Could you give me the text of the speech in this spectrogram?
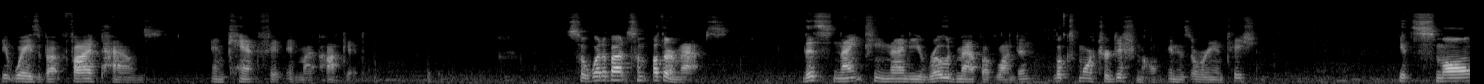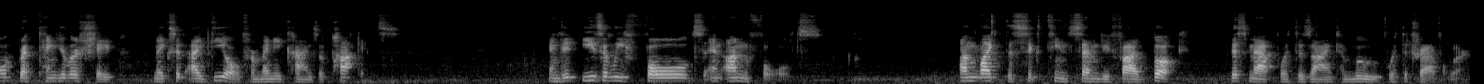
It weighs about 5 pounds and can't fit in my pocket. So what about some other maps? This 1990 road map of London looks more traditional in its orientation. Its small, rectangular shape makes it ideal for many kinds of pockets. And it easily folds and unfolds. Unlike the 1675 book, this map was designed to move with the traveler.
